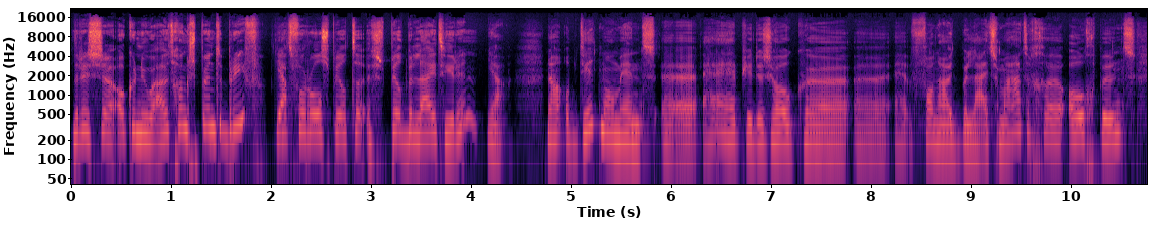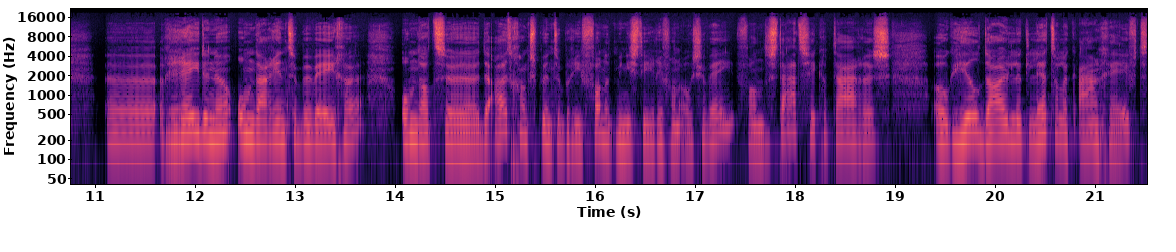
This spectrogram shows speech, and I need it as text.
Er is uh, ook een nieuwe uitgangspuntenbrief. Ja. Wat voor rol speelt, uh, speelt beleid hierin? Ja, nou op dit moment heb je dus ook vanuit beleidsmatig oogpunt uh, redenen om daarin te bewegen. Omdat uh, de uitgangspuntenbrief van het ministerie van OCW, van de staatssecretaris, ook heel duidelijk, letterlijk aangeeft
